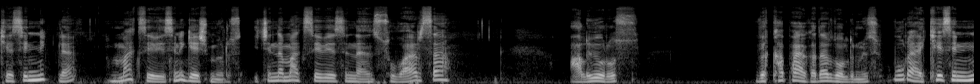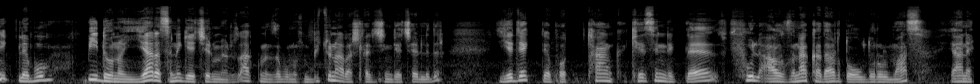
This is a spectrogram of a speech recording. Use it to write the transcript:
Kesinlikle max seviyesini geçmiyoruz. İçinde max seviyesinden su varsa alıyoruz ve kapağa kadar doldurmuyoruz. Buraya kesinlikle bu bidonun yarısını geçirmiyoruz. Aklınıza bulunsun. Bütün araçlar için geçerlidir. Yedek depo tank kesinlikle full ağzına kadar doldurulmaz. Yani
